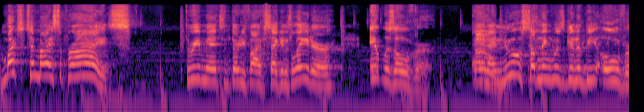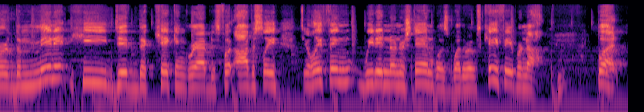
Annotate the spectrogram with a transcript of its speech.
Much to my surprise, three minutes and 35 seconds later, it was over. And I knew something was going to be over the minute he did the kick and grabbed his foot. Obviously, the only thing we didn't understand was whether it was kayfabe or not. But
